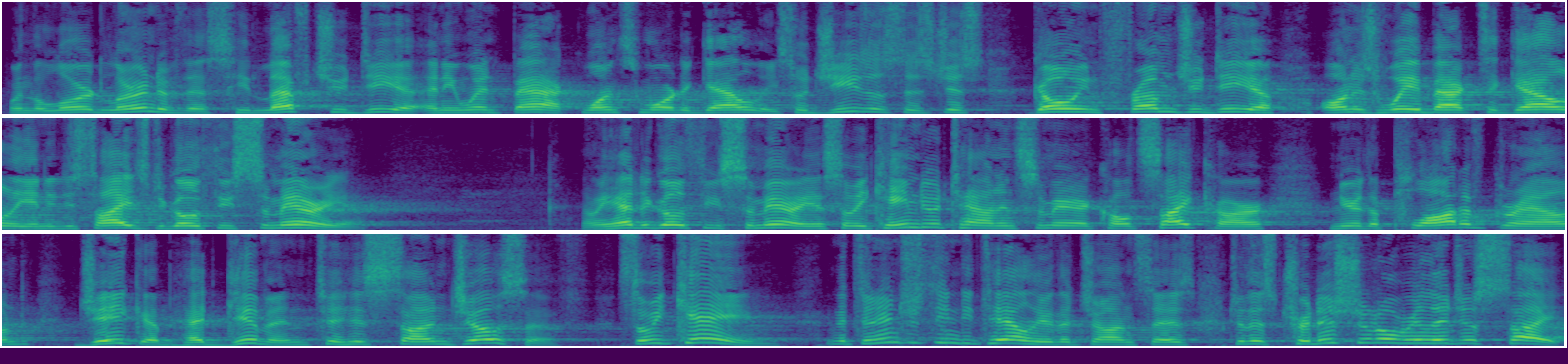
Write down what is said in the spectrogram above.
When the Lord learned of this, he left Judea and he went back once more to Galilee. So Jesus is just going from Judea on his way back to Galilee, and he decides to go through Samaria. Now he had to go through Samaria, so he came to a town in Samaria called Sychar, near the plot of ground Jacob had given to his son Joseph. So he came. And it's an interesting detail here that John says to this traditional religious site.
